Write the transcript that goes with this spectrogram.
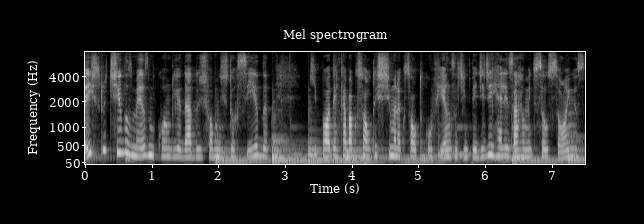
destrutivos mesmo quando lidado de forma distorcida que podem acabar com sua autoestima, né, com sua autoconfiança, te impedir de realizar realmente os seus sonhos.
